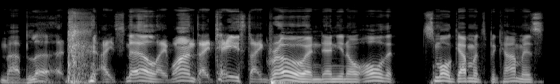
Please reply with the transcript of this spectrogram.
my blood. I smell, I want, I taste, I grow. And, and you know, all that small governments become is,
